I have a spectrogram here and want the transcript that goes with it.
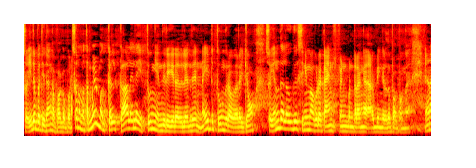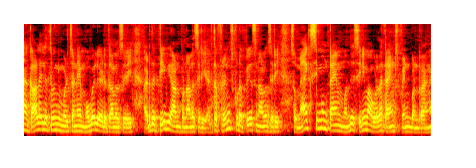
ஸோ இதை பற்றி தாங்க பார்க்க போகிறோம் ஸோ நம்ம தமிழ் மக்கள் காலையில் தூங்கி எந்திரிக்கிறதுலேருந்து நைட்டு தூங்குற வரைக்கும் ஸோ எந்த அளவுக்கு சினிமா கூட டைம் ஸ்பெண்ட் பண்ணுறாங்க அப்படிங்கிறத பார்ப்பாங்க. ஏன்னா காலையில் தூங்கி முடிச்சோடனே மொபைல் எடுத்தாலும் சரி அடுத்து டிவி ஆன் பண்ணாலும் சரி அடுத்த ஃப்ரெண்ட்ஸ் கூட பேசினாலும் சரி ஸோ மேக்ஸிமம் டைம் வந்து சினிமா கூட தான் டைம் ஸ்பெண்ட் பண்ணுறாங்க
